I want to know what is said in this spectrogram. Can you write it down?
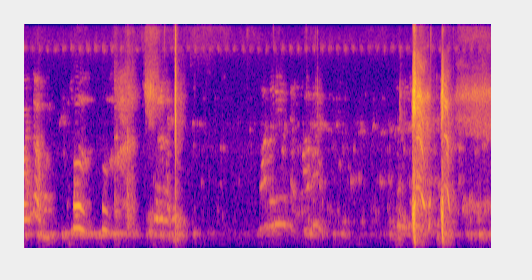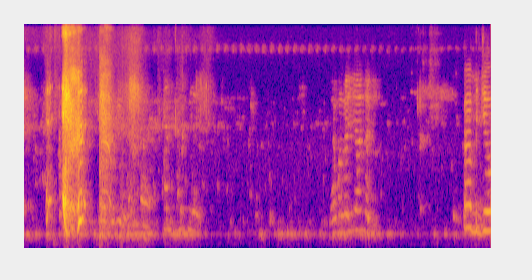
अब जो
